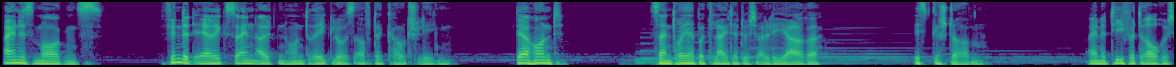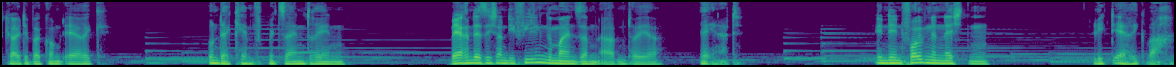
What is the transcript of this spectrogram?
Eines Morgens findet Erik seinen alten Hund reglos auf der Couch liegen. Der Hund, sein treuer Begleiter durch all die Jahre, ist gestorben. Eine tiefe Traurigkeit überkommt Erik und er kämpft mit seinen Tränen während er sich an die vielen gemeinsamen Abenteuer erinnert. In den folgenden Nächten liegt Erik wach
